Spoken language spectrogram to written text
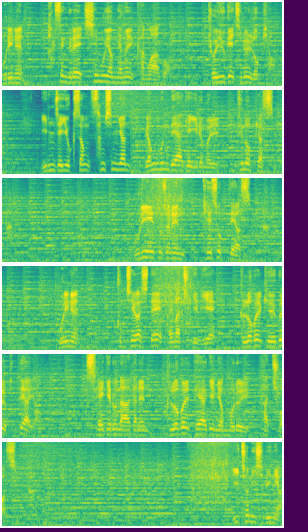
우리는 학생들의 실무 역량을 강화하고 교육의 질을 높여 인재 육성 30년 명문 대학의 이름을 드높였습니다. 우리의 도전은 계속되었습니다. 우리는 국제화 시대에 발맞추기 위해 글로벌 교육을 확대하여 세계로 나아가는 글로벌 대학의 면모를 갖추었습니다. 2022년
